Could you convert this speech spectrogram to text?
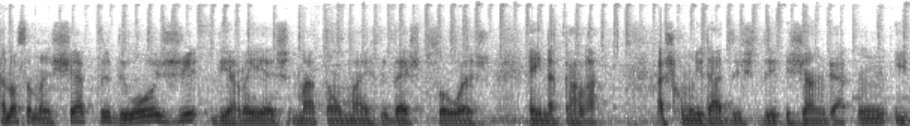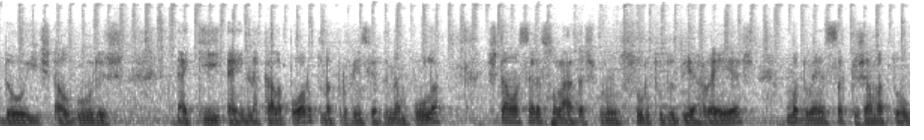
A nossa manchete de hoje: diarreias matam mais de 10 pessoas em Nacala. As comunidades de Janga 1 e 2, Algures, aqui em Nacala Porto, na província de Nampula, estão a ser assoladas por um surto de diarreias, uma doença que já matou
